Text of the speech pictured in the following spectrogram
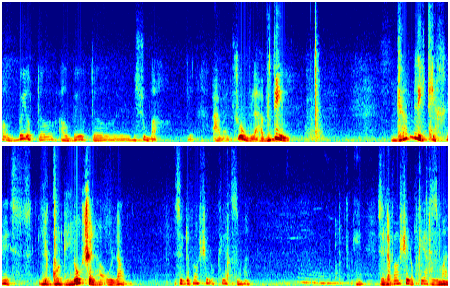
הרבה יותר, הרבה יותר אה, מסובך. כן? אבל שוב, להבדיל, גם להתייחס לגודלו של העולם זה דבר שלוקח זמן. כן? זה דבר שלוקח זמן.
